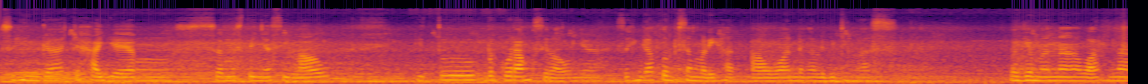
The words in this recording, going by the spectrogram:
Sehingga cahaya yang semestinya silau itu berkurang silaunya. Sehingga aku bisa melihat awan dengan lebih jelas. Bagaimana warna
